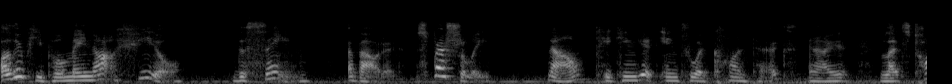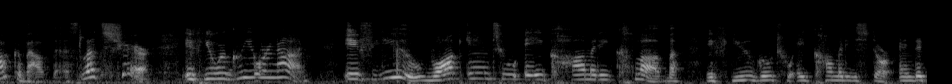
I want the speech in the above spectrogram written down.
Other people may not feel the same about it, especially now taking it into a context and I Let's talk about this. Let's share if you agree or not. If you walk into a comedy club, if you go to a comedy store and the,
